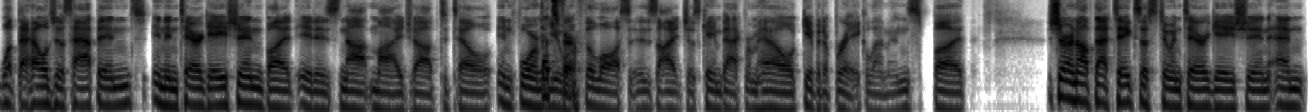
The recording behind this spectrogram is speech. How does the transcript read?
what the hell just happened in interrogation, but it is not my job to tell inform That's you fair. of the losses. I just came back from hell. Give it a break, lemons. But sure enough, that takes us to interrogation. And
